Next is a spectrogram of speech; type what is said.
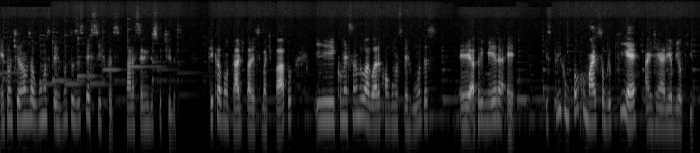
então tiramos algumas perguntas específicas para serem discutidas. Fica à vontade para esse bate-papo e começando agora com algumas perguntas. É, a primeira é: explica um pouco mais sobre o que é a engenharia bioquímica.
